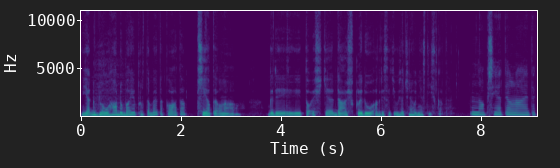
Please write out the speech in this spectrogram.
Jak dlouhá doba je pro tebe taková ta přijatelná, kdy to ještě dáš v klidu a kdy se ti už začne hodně stýskat? No, přijatelná je tak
